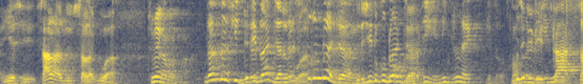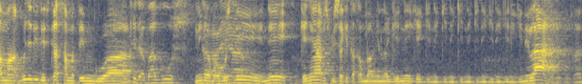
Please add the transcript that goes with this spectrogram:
iya sih, salah itu salah gue Cuma nggak apa-apa. Dan dari situ Jadi belajar dari gua. situ kan belajar. Dari situ gua belajar. Oh, berarti ini jelek gitu. gue jadi berarti discuss sama gue jadi discuss sama tim gue ini tidak bagus. ini nggak tidak bagus nih ini kayaknya harus bisa kita kembangin lagi nih kayak gini gini gini gini gini gini gini lah gitu kan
